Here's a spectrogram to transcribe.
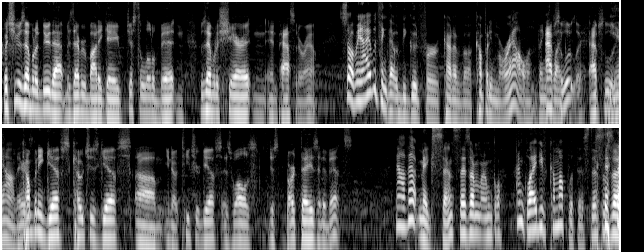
But she was able to do that because everybody gave just a little bit and was able to share it and, and pass it around. so, I mean, I would think that would be good for kind of uh, company morale and things like Absolutely, absolutely. Yeah, company gifts, coaches gifts, um, you know, teacher gifts, as well as just birthdays and events. Now that makes sense. There's, I'm, I'm, gl- I'm glad you've come up with this. This is uh,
